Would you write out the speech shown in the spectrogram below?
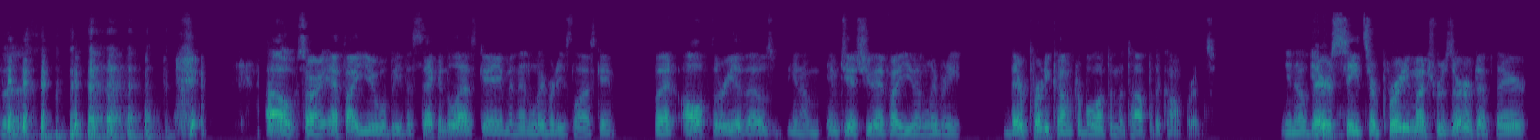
oh, sorry. FIU will be the second to last game, and then Liberty's last game. But all three of those, you know, MTSU, FIU, and Liberty, they're pretty comfortable up in the top of the conference. You know, their Yeah. seats are pretty much reserved up there.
